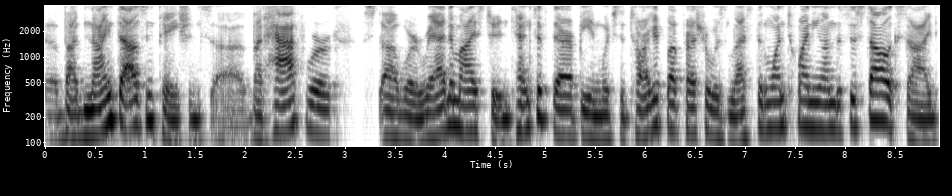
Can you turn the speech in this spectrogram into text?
about 9,000 patients. Uh, about half were uh, were randomized to intensive therapy in which the target blood pressure was less than 120 on the systolic side,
